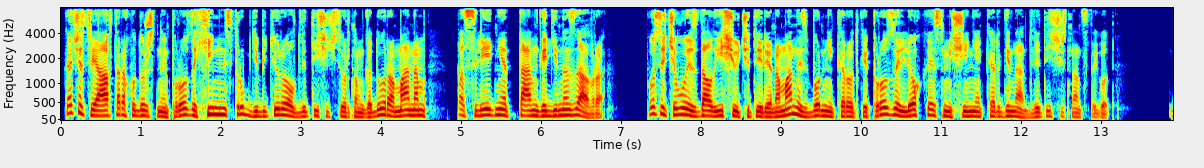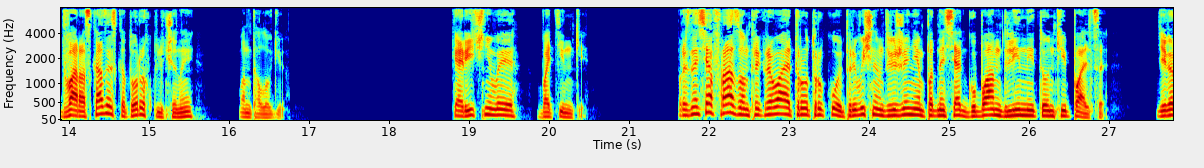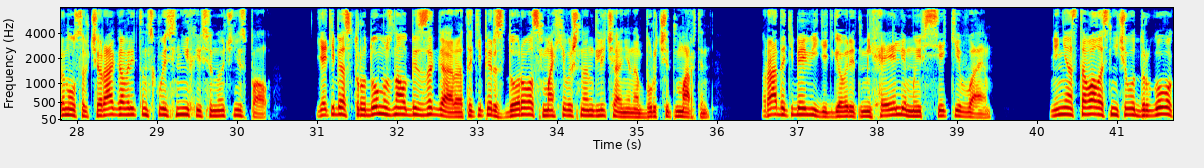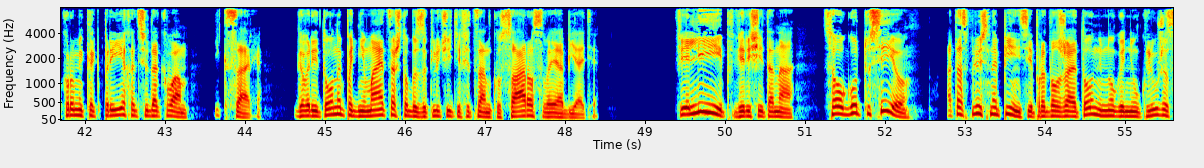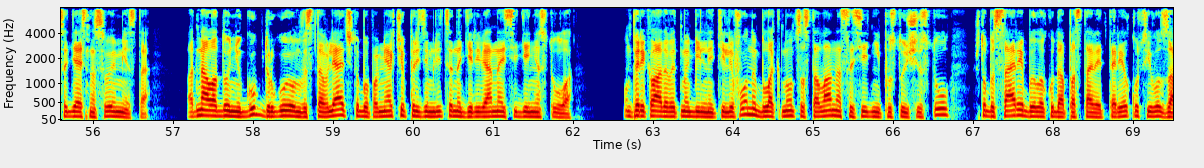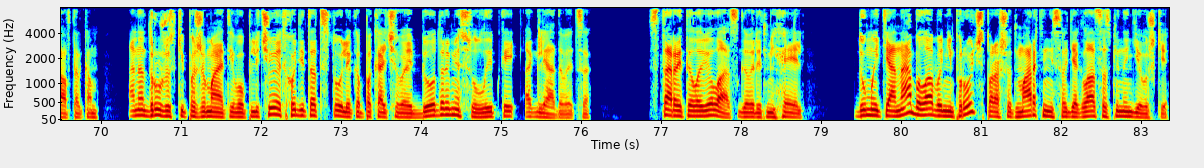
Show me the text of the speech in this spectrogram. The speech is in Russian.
В качестве автора художественной прозы Химмельструп дебютировал в 2004 году романом «Последняя танго динозавра», после чего издал еще четыре романа и сборник короткой прозы «Легкое смещение координат» 2016 год, два рассказа из которых включены в антологию. Коричневые ботинки. Произнося фразу, он прикрывает рот рукой, привычным движением поднося к губам длинные тонкие пальцы. «Я вернулся вчера», — говорит он сквозь них, и всю ночь не спал. «Я тебя с трудом узнал без загара, а ты теперь здорово смахиваешь на англичанина», — бурчит Мартин. «Рада тебя видеть», — говорит Михаэль, мы все киваем. «Мне не оставалось ничего другого, кроме как приехать сюда к вам и к Саре», — говорит он и поднимается, чтобы заключить официантку Сару в свои объятия. «Филипп!» — верещит она. «So good to see you!» «Отосплюсь на пенсии», — продолжает он, немного неуклюже садясь на свое место. Одна ладонью губ, другую он выставляет, чтобы помягче приземлиться на деревянное сиденье стула. Он перекладывает мобильный телефон и блокнот со стола на соседний пустующий стул, чтобы Саре было куда поставить тарелку с его завтраком. Она дружески пожимает его плечо и отходит от столика, покачивая бедрами, с улыбкой оглядывается. «Старый ты ловелас», — говорит Михаэль. «Думаете, она была бы не прочь?» — спрашивает Мартин, не сводя глаз со спины девушки.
